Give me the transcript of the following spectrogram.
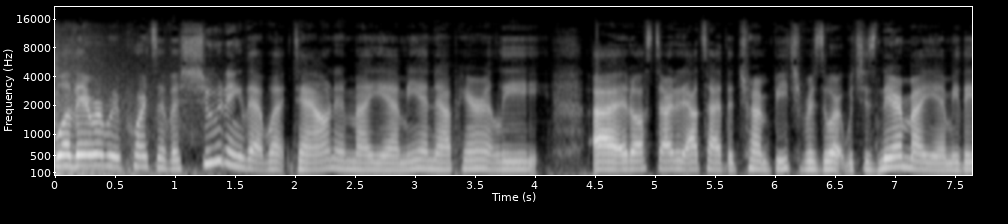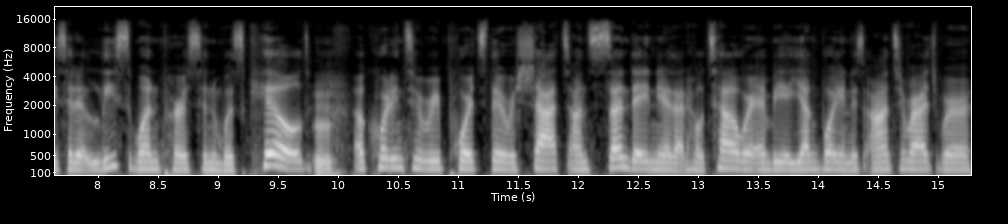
Well, there were reports of a shooting that went down in Miami, and now apparently uh, it all started outside the Trump Beach Resort, which is near Miami. They said at least one person was killed. According to reports, there were shots on Sunday near that hotel where NBA YoungBoy and his entourage were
